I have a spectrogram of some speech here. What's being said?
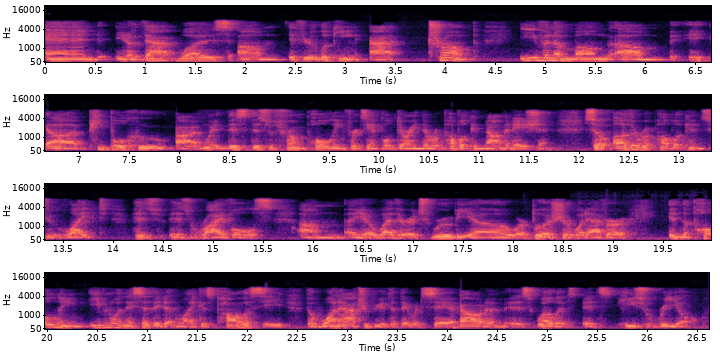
and you know that was um, if you're looking at trump even among um, uh, people who uh, this this was from polling, for example, during the Republican nomination. So other Republicans who liked his his rivals, um, you know, whether it's Rubio or Bush or whatever. In the polling, even when they said they didn't like his policy, the one attribute that they would say about him is, well, it's it's he's real,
